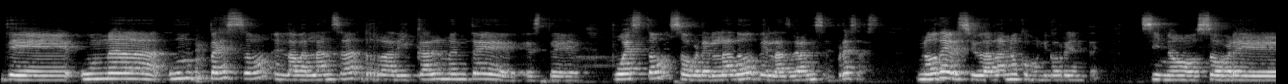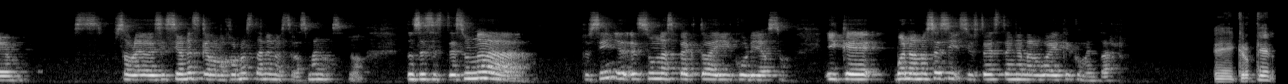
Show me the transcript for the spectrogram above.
de una, un peso en la balanza radicalmente este, puesto sobre el lado de las grandes empresas, no del ciudadano común y corriente, sino sobre, sobre decisiones que a lo mejor no están en nuestras manos, ¿no? Entonces, este es una, pues sí, es un aspecto ahí curioso. Y que, bueno, no sé si, si ustedes tengan algo ahí que comentar. Eh, creo que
